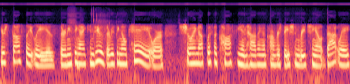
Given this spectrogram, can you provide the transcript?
yourself lately. Is there anything I can do? Is everything okay? Or showing up with a coffee and having a conversation, reaching out that way,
